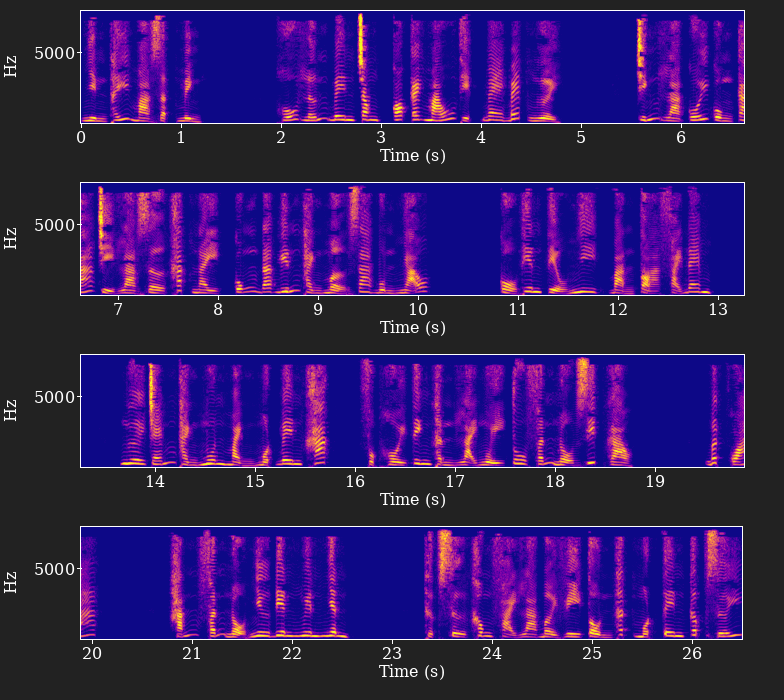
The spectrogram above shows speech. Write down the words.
nhìn thấy mà giật mình. Hố lớn bên trong có cái máu thịt me bét người. Chính là cuối cùng cá chỉ là giờ khắc này cũng đã biến thành mở ra bùn nhão. Cổ thiên tiểu nhi bản tỏa phải đem. Ngươi chém thành muôn mảnh một bên khác, phục hồi tinh thần lại ngụy tu phấn nộ giết gào. Bất quá. Hắn phấn nộ như điên nguyên nhân. Thực sự không phải là bởi vì tổn thất một tên cấp dưới.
